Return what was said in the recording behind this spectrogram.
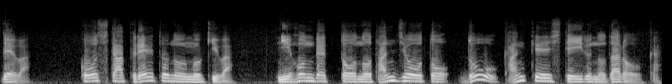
ではこうしたプレートの動きは日本列島の誕生とどう関係しているのだろうか。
